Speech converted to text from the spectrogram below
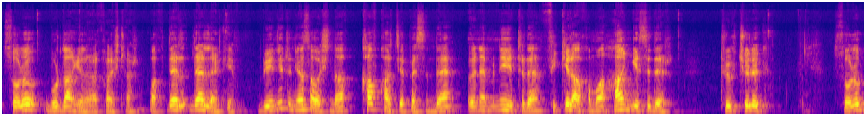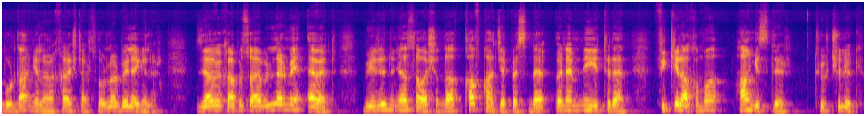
Soru buradan gelir arkadaşlar. Bak der, derler ki Birinci Dünya Savaşı'nda Kafkas cephesinde önemini yitiren fikir akımı hangisidir? Türkçülük. Soru buradan gelir arkadaşlar. Sorular böyle gelir. Ziya Gökalp'i sayabilirler mi? Evet. Birinci Dünya Savaşı'nda Kafkas cephesinde önemini yitiren fikir akımı hangisidir? Türkçülük.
